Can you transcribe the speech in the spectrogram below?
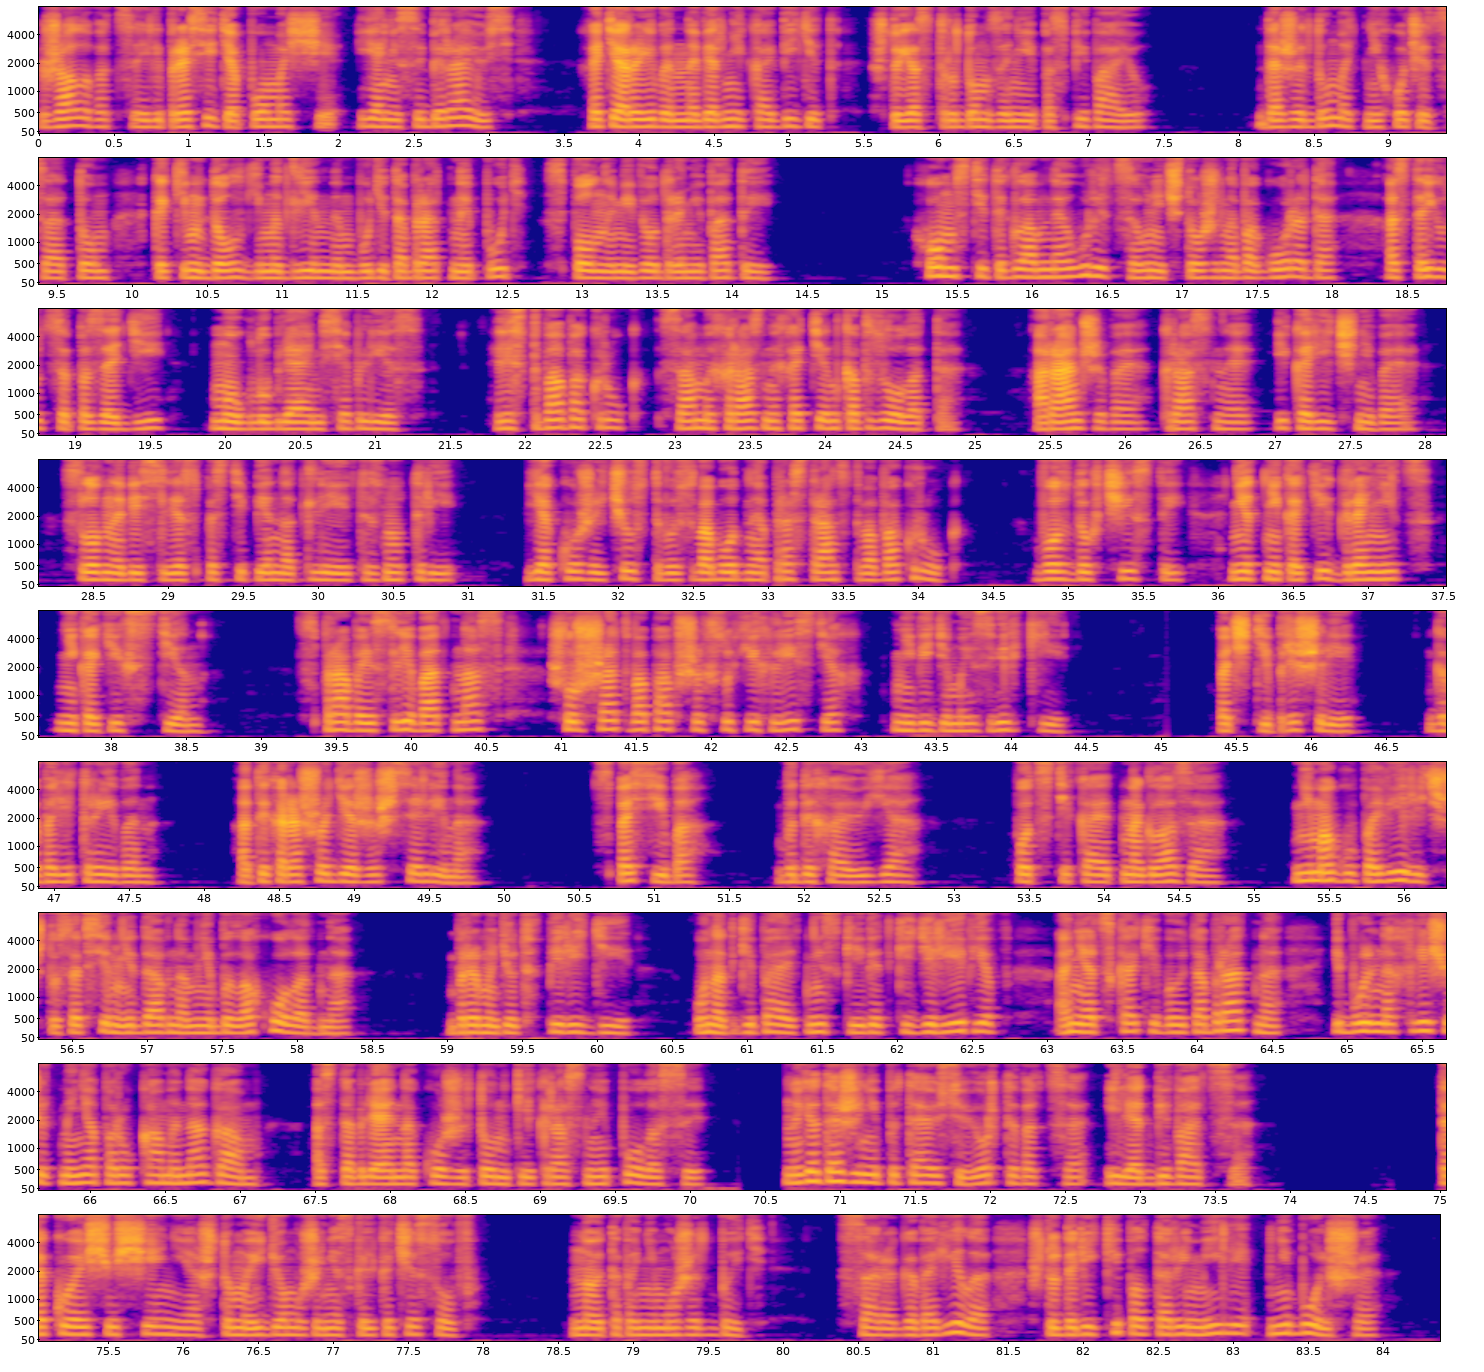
Жаловаться или просить о помощи я не собираюсь, хотя Рейвен наверняка видит, что я с трудом за ней поспеваю. Даже думать не хочется о том, каким долгим и длинным будет обратный путь с полными ведрами воды. Холмстит и главная улица уничтоженного города остаются позади, мы углубляемся в лес. Листва вокруг самых разных оттенков золота. Оранжевая, красная и коричневая. Словно весь лес постепенно тлеет изнутри. Я кожей чувствую свободное пространство вокруг. Воздух чистый, нет никаких границ, никаких стен. Справа и слева от нас шуршат в опавших сухих листьях невидимые зверьки. «Почти пришли», — говорит Рейвен. «А ты хорошо держишься, Лина». «Спасибо», — выдыхаю я. Пот стекает на глаза. Не могу поверить, что совсем недавно мне было холодно. Брэм идет впереди. Он отгибает низкие ветки деревьев, они отскакивают обратно и больно хлещут меня по рукам и ногам, оставляя на коже тонкие красные полосы. Но я даже не пытаюсь увертываться или отбиваться. Такое ощущение, что мы идем уже несколько часов. Но этого не может быть. Сара говорила, что до реки полторы мили, не больше.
